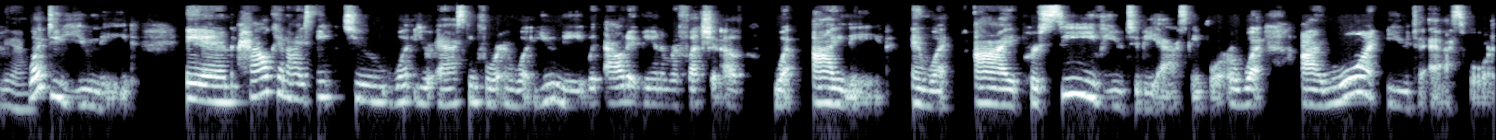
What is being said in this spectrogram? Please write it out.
Yeah. What do you need? And how can I speak to what you're asking for and what you need without it being a reflection of what I need and what I perceive you to be asking for or what I want you to ask for.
